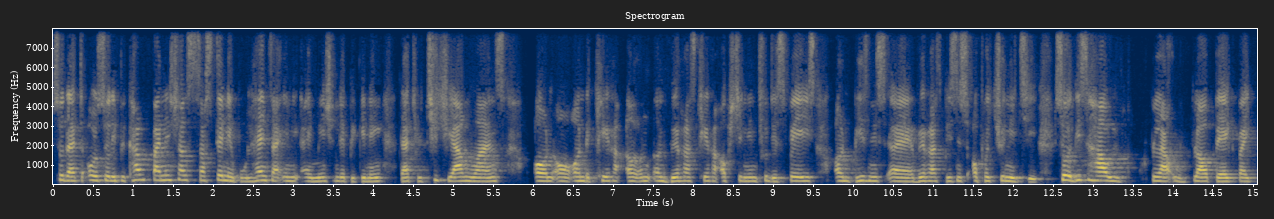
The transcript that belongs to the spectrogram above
so that also they become financial sustainable. Hence, I, I mentioned the beginning that we teach young ones on, on, the care, on, on various care option into the space, on business, uh, various business opportunity. So this is how we plow, plow back by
